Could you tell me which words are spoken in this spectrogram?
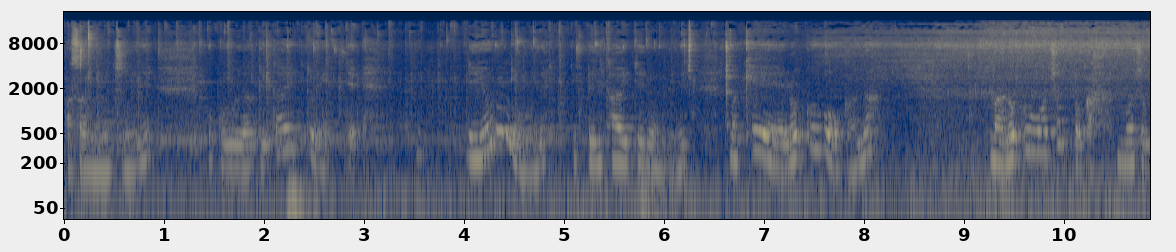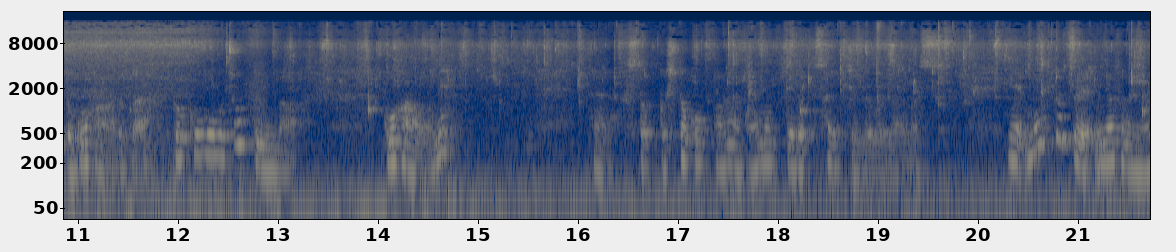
朝のうちにねお米だけ炊いといてで夜にもねいっぺん炊いてるんでね、まあ、計6合かな。まあ6合ちょっとかもうちょっとご飯あるから6合ちょっと今ご飯をね、ストックしとこうかなと思ってる最中でございます。でもう一つ皆さんにお伝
